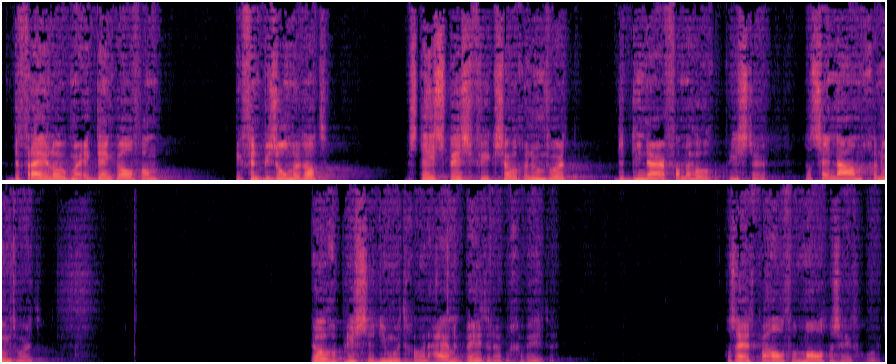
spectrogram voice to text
de vrije loop. Maar ik denk wel van, ik vind het bijzonder dat steeds specifiek zo genoemd wordt, de dienaar van de hoge priester. Dat zijn naam genoemd wordt. De hoge priester die moet gewoon eigenlijk beter hebben geweten. Als hij het verhaal van Malchus heeft gehoord.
